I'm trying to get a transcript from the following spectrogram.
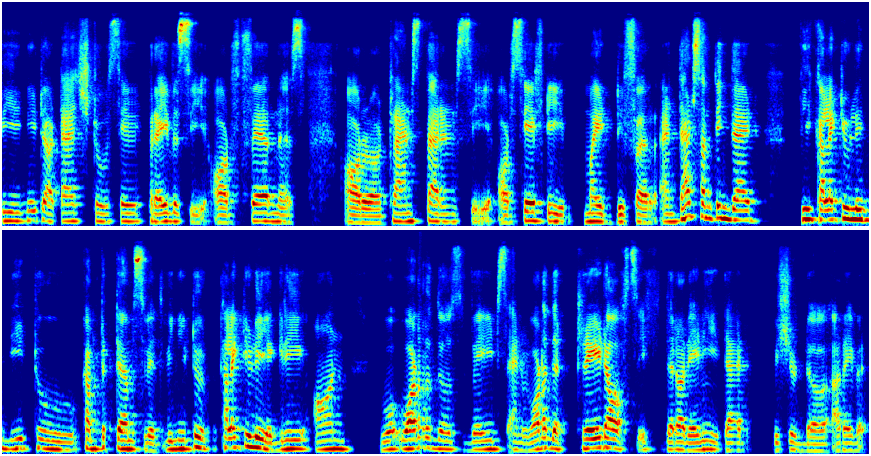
we need to attach to say privacy or fairness or uh, transparency or safety might differ, and that's something that we collectively need to come to terms with. We need to collectively agree on what are those weights and what are the trade-offs, if there are any, that we should uh, arrive at.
